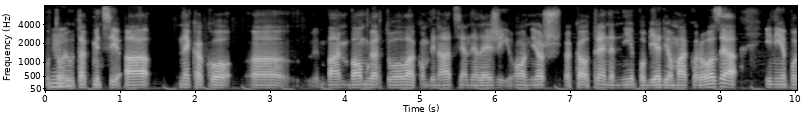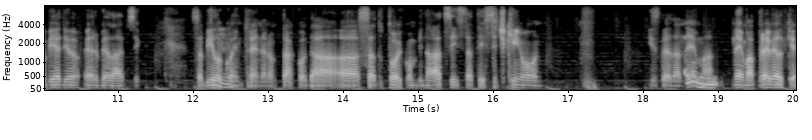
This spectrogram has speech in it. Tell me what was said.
u toj mm. utakmici, a nekako uh, Baumgartu ova kombinacija ne leži. On još kao trener nije pobjedio Mako Rozea i nije pobjedio RB Leipzig sa bilo mm. kojim trenerom, tako da sad u toj kombinaciji statistički on izgleda nema, nema prevelike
